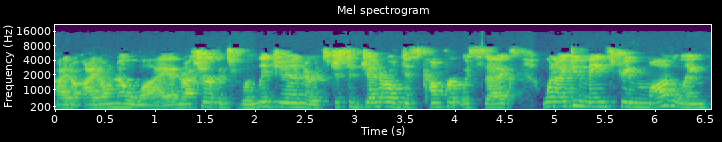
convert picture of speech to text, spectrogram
I don't I don't know why. I'm not sure if it's religion or it's just a general discomfort with sex. When I do mainstream modeling,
